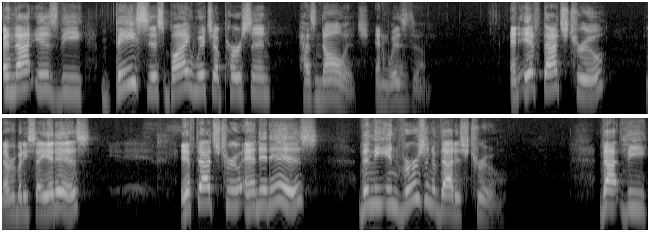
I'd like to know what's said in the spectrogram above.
And that is the basis by which a person has knowledge and wisdom. And if that's true, and everybody say it is, it is. If that's true, and it is, then the inversion of that is true. That the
